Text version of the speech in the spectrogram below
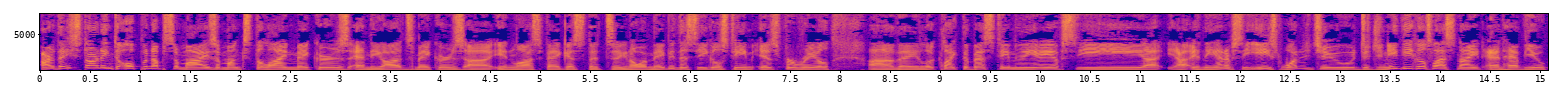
are they starting to open up some eyes amongst the line makers and the odds makers uh, in Las Vegas that uh, you know what maybe this Eagles team is for real? Uh, they look like the best team in the AFC uh, in the NFC East. What did you did you need the Eagles last night? And have you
